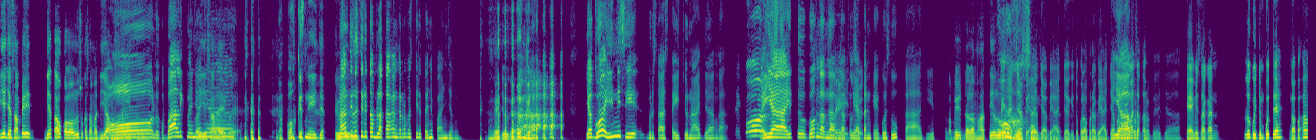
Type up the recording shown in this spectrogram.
iya jangan sampai dia tahu kalau lu suka sama dia maksudnya gitu. oh lu kebalik nanyanya Oh iya salah ya gue. nggak fokus nih aja nanti lu cerita belakangan karena pas ceritanya panjang. Enggak juga. ya gua ini sih berusaha stay tune aja nggak. Tekun. Eh, iya itu. Gua nggak nggak nggak kelihatan kayak gue suka gitu. Tapi dalam hati lu be aja, be aja, be aja gitu, pura-pura be aja. iya pura-pura aja. kayak misalkan lu gue jemput ya, nggak apa, ah,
